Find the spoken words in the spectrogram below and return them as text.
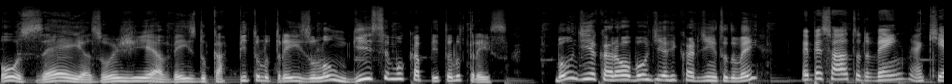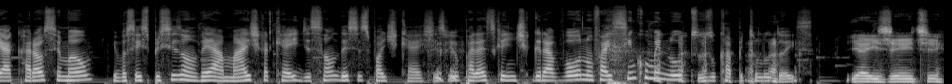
Oséias. Hoje é a vez do capítulo 3, o longuíssimo capítulo 3. Bom dia, Carol. Bom dia, Ricardinho. Tudo bem? Oi, pessoal, tudo bem? Aqui é a Carol Simão e vocês precisam ver a mágica que é a edição desses podcasts, viu? Parece que a gente gravou não faz cinco minutos o capítulo 2. E aí, gente,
